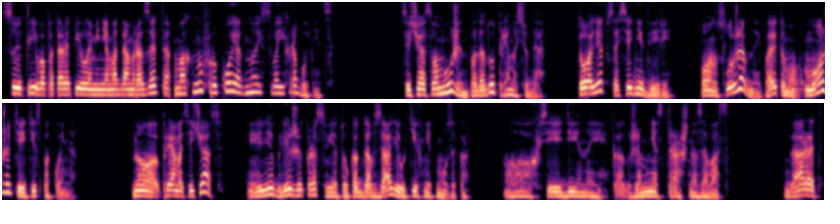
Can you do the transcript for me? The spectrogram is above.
Суетливо поторопила меня мадам Розетта, махнув рукой одной из своих работниц. «Сейчас вам ужин подадут прямо сюда. Туалет в соседней двери. Он служебный, поэтому можете идти спокойно. Но прямо сейчас или ближе к рассвету, когда в зале утихнет музыка. Ох, всеединый, как же мне страшно за вас. Гаррет,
